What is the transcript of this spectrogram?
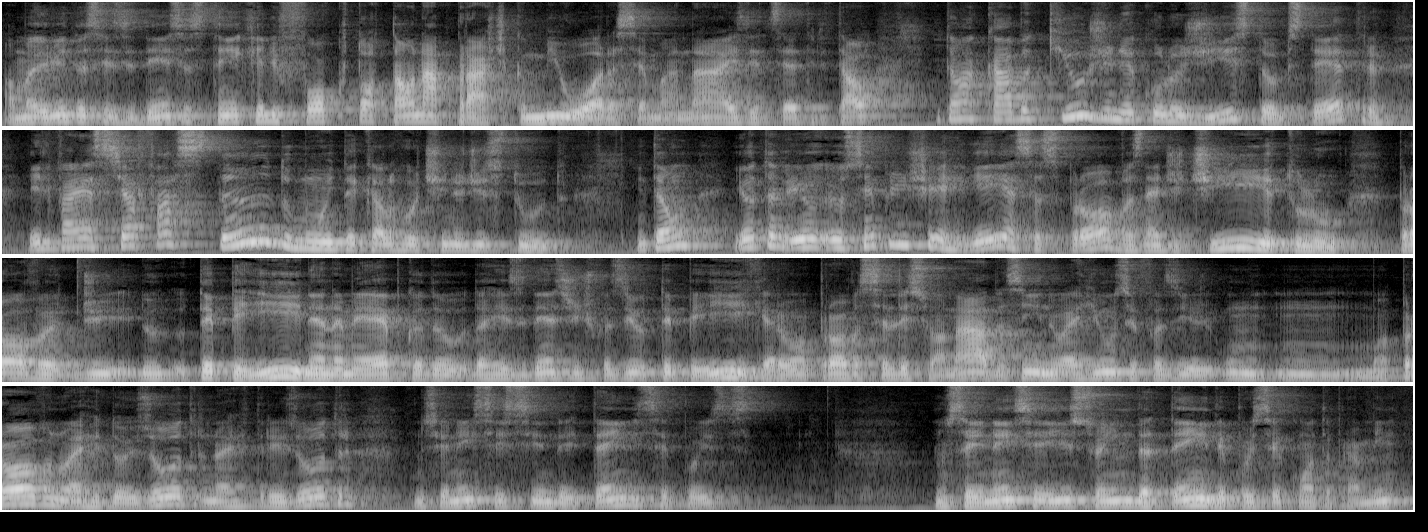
a maioria das residências tem aquele foco total na prática, mil horas semanais, etc e tal. Então acaba que o ginecologista, obstetra, ele vai se afastando muito daquela rotina de estudo. Então, eu, eu, eu sempre enxerguei essas provas né, de título, prova de, do, do TPI, né, na minha época do, da residência a gente fazia o TPI, que era uma prova selecionada, assim, no R1 você fazia um, um, uma prova, no R2 outra, no R3 outra, não sei nem se isso ainda tem, depois... Não sei nem se isso ainda tem, depois você conta para mim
